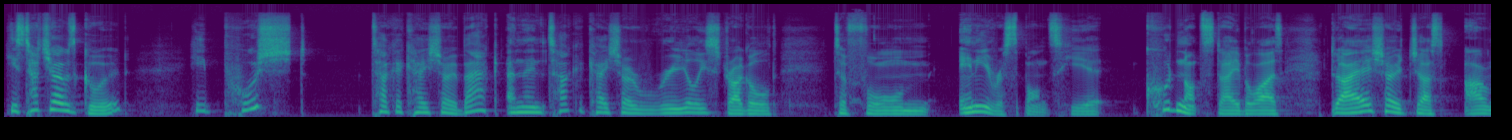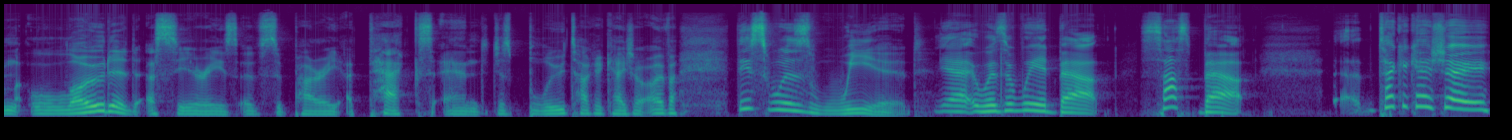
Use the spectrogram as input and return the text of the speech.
his Tachiai was good. He pushed Takakeisho back, and then Takakeisho really struggled to form any response here. Could not stabilize. Daisho just unloaded a series of Tsuppari attacks and just blew Takakeisho over. This was weird. Yeah, it was a weird bout. Sus bout. Uh, Takakeisho,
